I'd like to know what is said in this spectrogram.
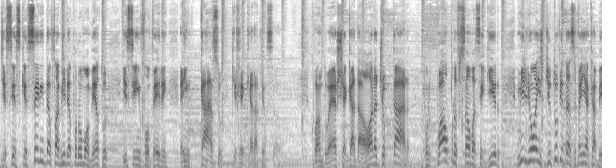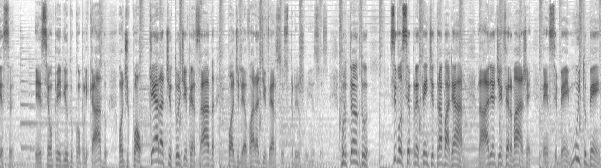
de se esquecerem da família por um momento e se envolverem em um caso que requer atenção. Quando é chegada a hora de optar por qual profissão a seguir, milhões de dúvidas vêm à cabeça. Esse é um período complicado onde qualquer atitude impensada pode levar a diversos prejuízos. Portanto, se você pretende trabalhar na área de enfermagem, pense bem, muito bem,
